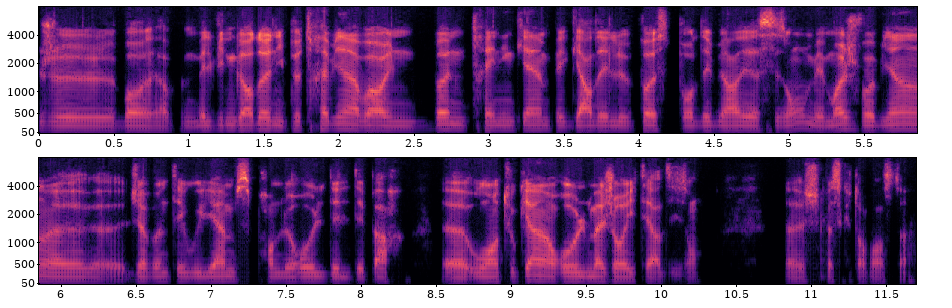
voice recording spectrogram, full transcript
je, bon, Melvin Gordon, il peut très bien avoir une bonne training camp et garder le poste pour démarrer la saison, mais moi, je vois bien euh, Javante Williams prendre le rôle dès le départ, euh, ou en tout cas un rôle majoritaire, disons. je sais pas ce que tu en penses, toi.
